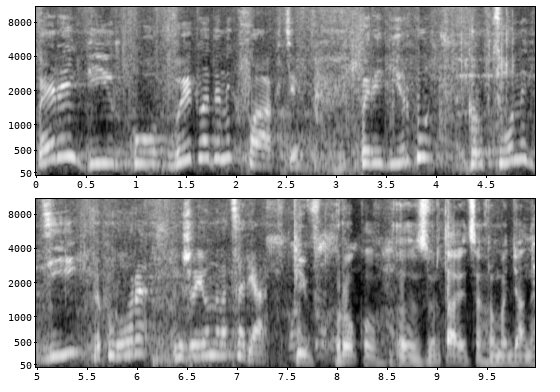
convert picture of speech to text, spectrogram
перевірку викладених фактів, перевірку корупційних дій прокурора міжрайонного царя. пів року е, звертаються громадяни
